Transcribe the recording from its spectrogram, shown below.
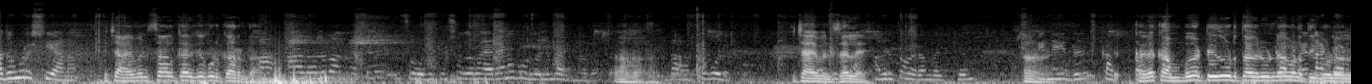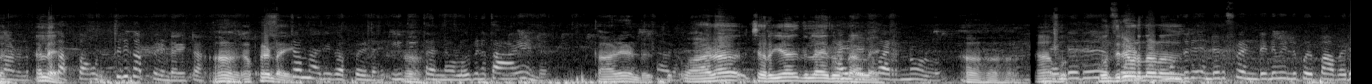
അതും കൃഷിയാണ്. ഈ ചായ മനസ്സ ആൾക്കാർക്ക് കൊടുക്കാറുണ്ടോ ആളുകൾ വന്നിട്ട് ചോദിക്കും. ഷുഗർകാരാണ് കൂടുതലും വരുന്നത്. ആ ആ, ആ. അവർക്ക് കൊടുക്കും. ഈ ചായ മനസ്സ അല്ലേ? അവർ തോരൻ വയ്ക്കും പിന്നെ ഇത് അങ്ങനെ കമ്പ് കട്ട് ചെയ്ത് കൊടുത്ത അവരുണ്ട് വളർത്തിക്കോളൂ അല്ലേ? കപ്പ ഒത്തിരി കപ്പ ഉണ്ടായിട്ടാ കപ്പ ഉണ്ടായി കപ്പ ഉണ്ടായി ഇതിൽ തന്നെ ഉള്ളൂ പിന്നെ താഴെയുണ്ട്. താഴെയുണ്ട്. വാഴ ചെറിയ ഇതിലായതുകൊണ്ടാണല്ലേ മുന്തിരി എവിടെ നിന്നാണ് എന്റെ ഒരു ഫ്രണ്ടിന്റെ വീട്ടിൽ പോയി അവർ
